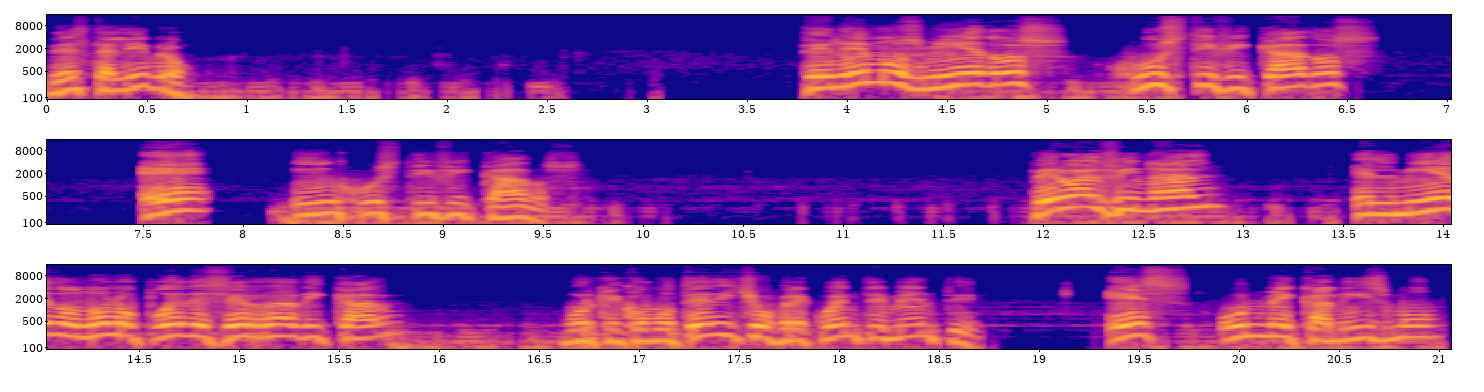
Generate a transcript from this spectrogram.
de este libro, tenemos miedos justificados e injustificados. Pero al final, el miedo no lo puedes erradicar porque como te he dicho frecuentemente, es un mecanismo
